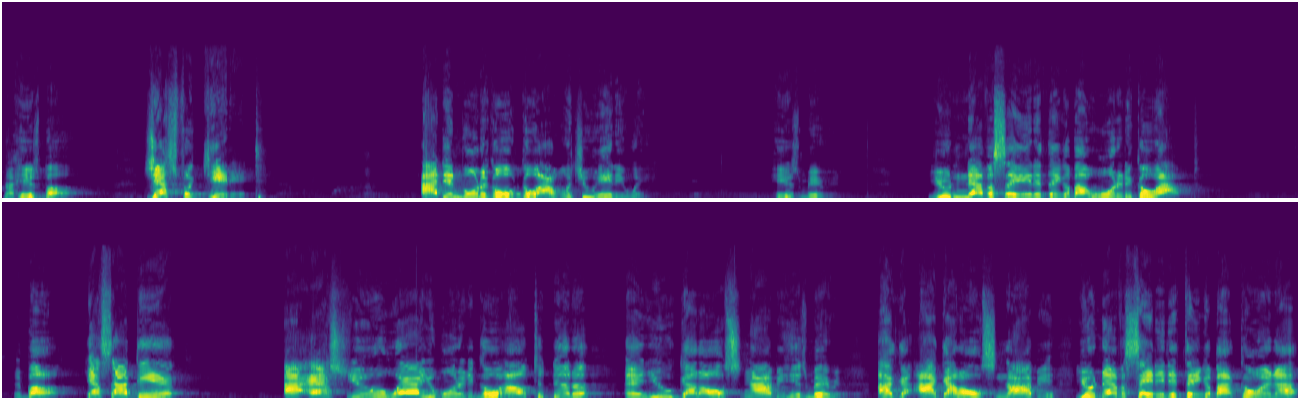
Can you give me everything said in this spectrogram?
Now, here's Bob. Just forget it. I didn't want to go, go out with you anyway. Here's Mary. You never say anything about wanting to go out. And Bob, yes, I did. I asked you where you wanted to go out to dinner, and you got all snobby. Here's Mary. I got, I got all snobby. You never said anything about going out.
